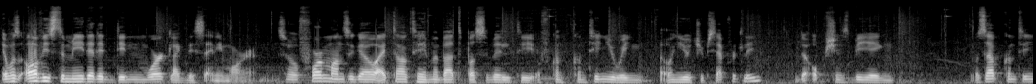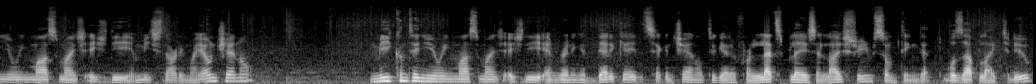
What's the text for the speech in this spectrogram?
it was obvious to me that it didn't work like this anymore. So four months ago I talked to him about the possibility of con continuing on YouTube separately. The options being Wazzab continuing Masterminds HD and me starting my own channel me continuing Masterminds HD and running a dedicated second channel together for Let's Plays and live streams, something that Wazzab like to do.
